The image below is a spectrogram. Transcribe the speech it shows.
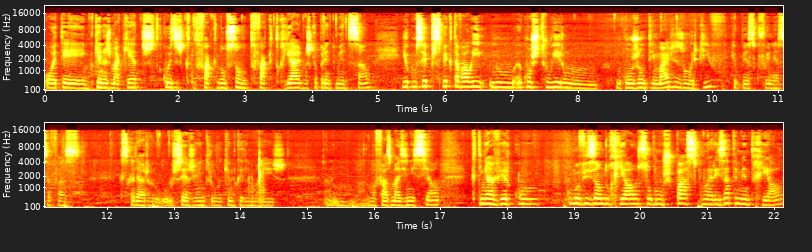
ou até em pequenas maquetes de coisas que de facto não são de facto reais, mas que aparentemente são. E eu comecei a perceber que estava ali num, a construir um, um conjunto de imagens, um arquivo, que eu penso que foi nessa fase que se calhar o Sérgio entrou aqui um bocadinho mais numa fase mais inicial, que tinha a ver com com uma visão do real sobre um espaço que não era exatamente real,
